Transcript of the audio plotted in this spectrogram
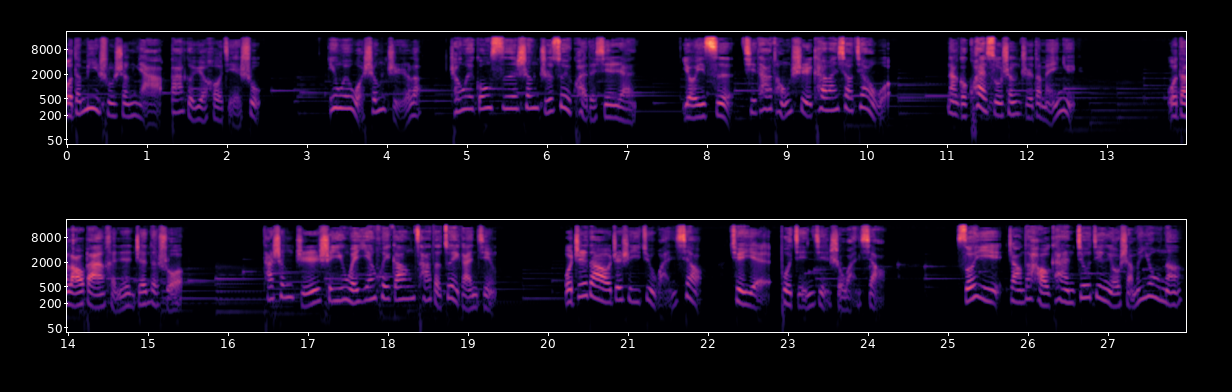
我的秘书生涯八个月后结束，因为我升职了，成为公司升职最快的新人。有一次，其他同事开玩笑叫我“那个快速升职的美女”。我的老板很认真地说：“他升职是因为烟灰缸擦得最干净。”我知道这是一句玩笑，却也不仅仅是玩笑。所以，长得好看究竟有什么用呢？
